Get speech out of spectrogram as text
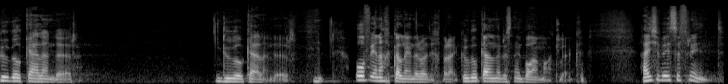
Google Calendar Google Calendar of enige kalender wat jy gebruik. Google Calendar is net baie maklik. Hy is jou beste vriend.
